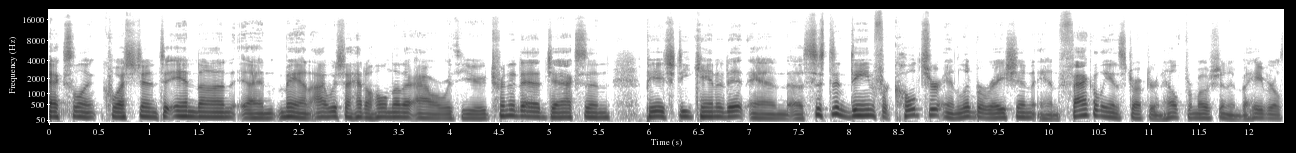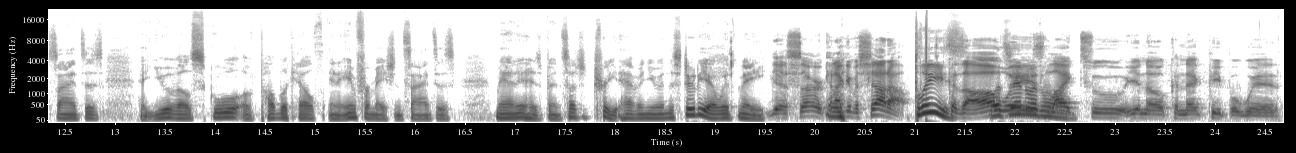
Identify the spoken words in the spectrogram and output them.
Excellent question to end on. And man, I wish I had a whole nother hour with you. Trinidad Jackson, PhD candidate and assistant dean for culture and liberation and faculty instructor in health promotion and behavioral sciences at U of L School of Public Health and Information Sciences. Man, it has been such a treat having you in the studio with me. Yes, sir. Can I give a shout out? Please. Because I always like one. to, you know, connect people with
